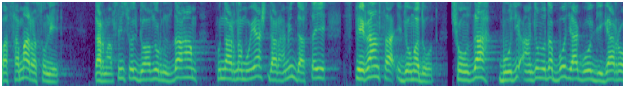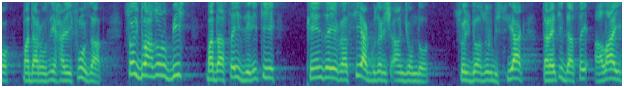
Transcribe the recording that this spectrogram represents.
ба самар расонид дар мавсими соли 2019 ҳам ҳунарнамояш дар ҳамин дастаи сперанса идома дод. 16 бозӣ анҷом дода боз як гол дигарро ба дарвозаи ҳарифон зад. Соли 2020 ба дастаи зенити пензаи россия гузариш анҷом дод. Соли 2021 дар ҳайати дастаи алай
